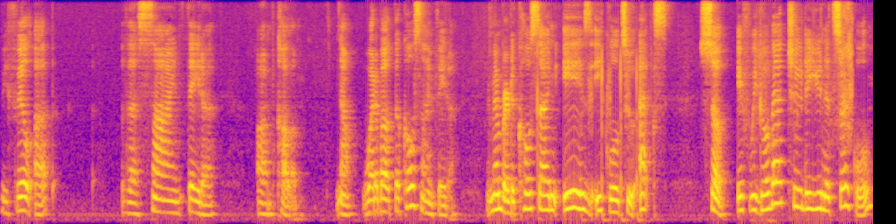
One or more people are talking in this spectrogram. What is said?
we fill up the sine theta um, column. Now, what about the cosine theta? Remember, the cosine is equal to x. So, if we go back to the unit circle,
